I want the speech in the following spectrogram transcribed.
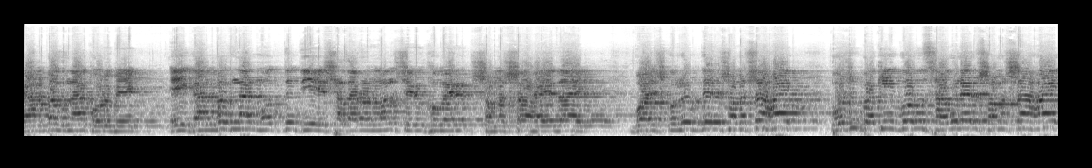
গান বাজনা করবে। এই গান বাজনার মধ্যে দিয়ে সাধারণ মানুষের ঘুমের সমস্যা হয়ে যায়। বয়স্ক লোকদের সমস্যা হয়, পশু পাখি, গরু, ছাগলের সমস্যা হয়।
